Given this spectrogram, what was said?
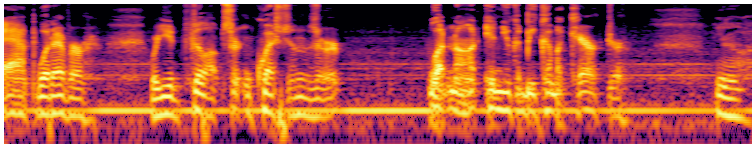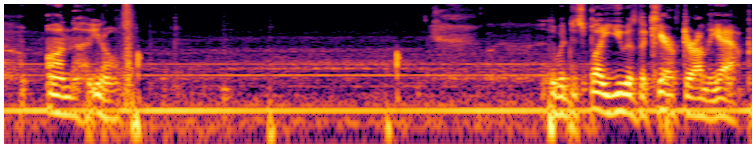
app, whatever, where you'd fill out certain questions or whatnot, and you could become a character, you know, on, you know, it would display you as the character on the app.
